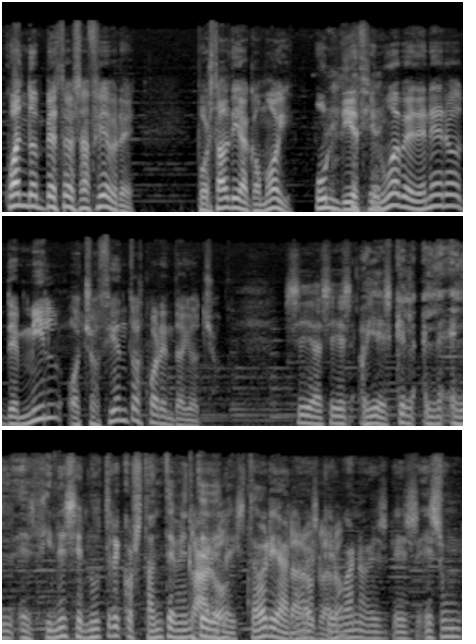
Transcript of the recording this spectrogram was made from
¿Cuándo empezó esa fiebre? Pues tal día como hoy, un 19 de enero de 1848. Sí, así es. Oye, es que el, cine se nutre constantemente de la historia, ¿no? es que bueno, es, es, un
